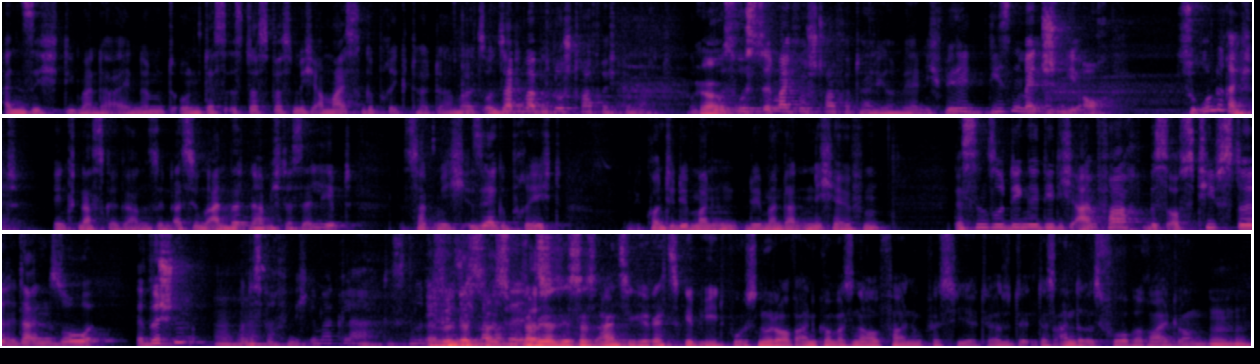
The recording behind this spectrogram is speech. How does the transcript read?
Ansicht, die man da einnimmt. Und das ist das, was mich am meisten geprägt hat damals. Und seitdem habe ich nur Strafrecht gemacht. Und Ja. ich wusste immer, ich will Strafverteidigerin werden. Ich will diesen Menschen, die auch zu Unrecht in den Knast gegangen sind. Als junge Anwältin habe ich das erlebt. Das hat mich sehr geprägt. Konnte dem, Mann, dem Mandanten nicht helfen. Das sind so Dinge, die dich einfach bis aufs Tiefste dann so erwischen. Und das war für mich immer klar. Das ist nur das, Also was das, will. ich glaube, das ist das einzige Rechtsgebiet, wo es nur darauf ankommt, was in der Hauptverhandlung passiert. Also das andere ist Vorbereitung.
